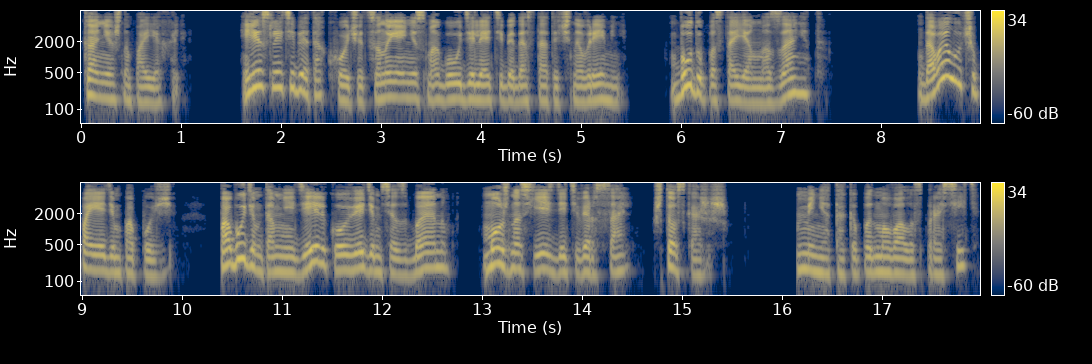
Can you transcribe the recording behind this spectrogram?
«Конечно, поехали. Если тебе так хочется, но я не смогу уделять тебе достаточно времени, буду постоянно занят. Давай лучше поедем попозже. Побудем там недельку, увидимся с Беном, можно съездить в Версаль. Что скажешь?» Меня так и подмывало спросить,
